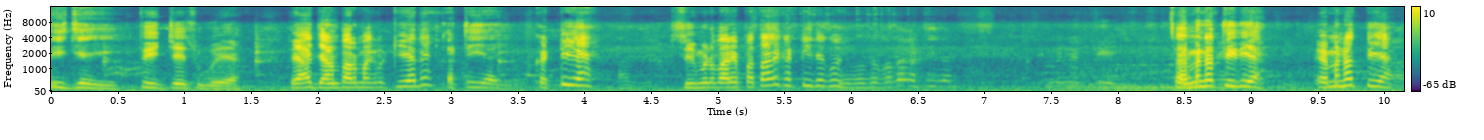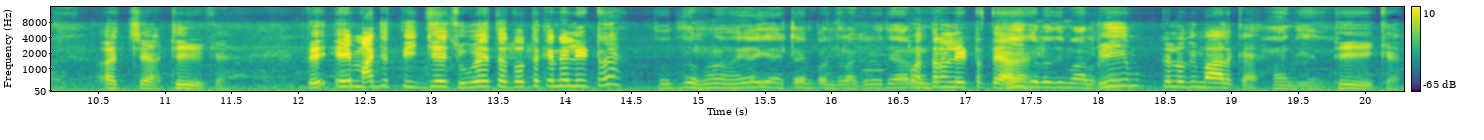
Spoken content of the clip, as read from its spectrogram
ਤੀਜੇ ਜੀ। ਤੀਜੇ ਸੂਏ ਆ। ਤੇ ਆ ਜਾਨਵਰ ਮਗਰ ਕੀ ਹੈ ਇਹਦੇ? ਕੱਟੀ ਆ ਜੀ। ਕੱਟੀ ਹੈ? ਸੀਮਨ ਬਾਰੇ ਪਤਾ ਹੈ ਕੱਟੀ ਦੇ ਕੋਈ? ਤੁਹਾਨੂੰ ਤਾਂ ਪਤਾ ਕੱਟੀ ਦਾ? ਇਹ ਮਨੱਤੀ ਦੀ ਹੈ। ਇਹ ਮਨੱਤੀ ਹੈ? ਅੱਛਾ ਠੀਕ ਹੈ। ਤੇ ਇਹ ਮੱਝ ਤੀਜੇ ਸੂਏ ਤੇ ਦੁੱਧ ਕਿੰਨੇ ਲੀਟਰ? ਦੁੱਧ ਹੁਣ ਹੈਗਾ ਜੀ ਇਸ ਟਾਈਮ 15 ਕਿਲੋ ਤਿਆਰ 15 ਲੀਟਰ ਤਿਆਰ 20 ਕਿਲੋ ਦੀ ਮਾਲਕ 20 ਕਿਲੋ ਦੀ ਮਾਲਕ ਹੈ। ਹਾਂਜੀ ਹਾਂਜੀ। ਠੀਕ ਹੈ।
